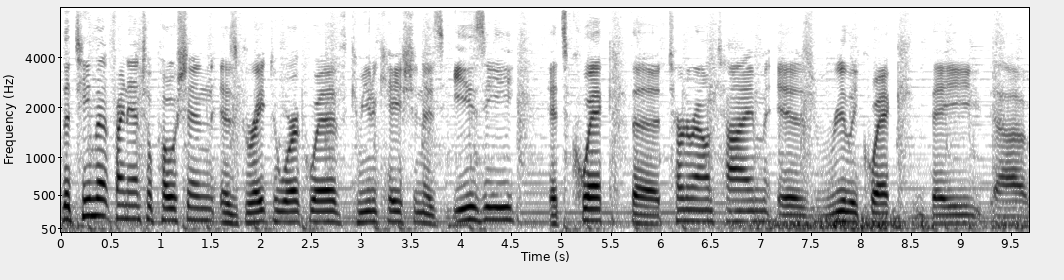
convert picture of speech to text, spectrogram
The team at Financial Potion is great to work with. Communication is easy, it's quick, the turnaround time is really quick. They uh,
